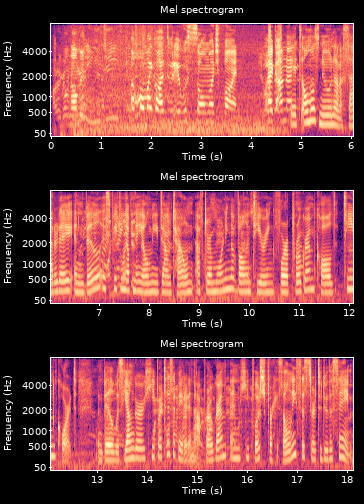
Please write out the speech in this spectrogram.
How'd it go, Naomi? Oh my god, dude, it was so much fun. Like, I'm not. It's almost noon on a Saturday, and Bill is picking up Naomi downtown after a morning of volunteering for a program called Teen Court. When Bill was younger, he participated in that program and he pushed for his only sister to do the same.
